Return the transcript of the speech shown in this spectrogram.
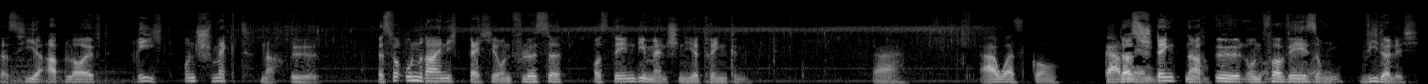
das hier abläuft, riecht und schmeckt nach Öl. Es verunreinigt Bäche und Flüsse, aus denen die Menschen hier trinken. Das stinkt nach Öl und Verwesung. Widerlich.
